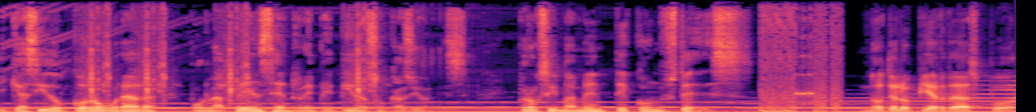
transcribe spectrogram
y que ha sido corroborada por la prensa en repetidas ocasiones. Próximamente con ustedes. No te lo pierdas por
